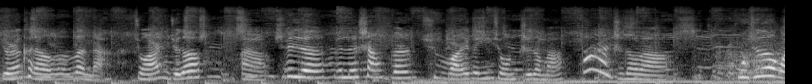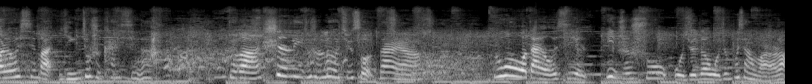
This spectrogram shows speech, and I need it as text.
有人可能问的，囧儿，你觉得啊，为了为了上分去玩一个英雄值得吗？当然值得了。我觉得玩游戏嘛，赢就是开心啊，对吧？胜利就是乐趣所在啊。如果我打游戏一直输，我觉得我就不想玩了。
